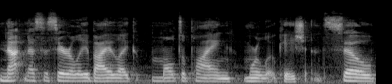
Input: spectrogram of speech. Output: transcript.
not necessarily by like multiplying more locations. So.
